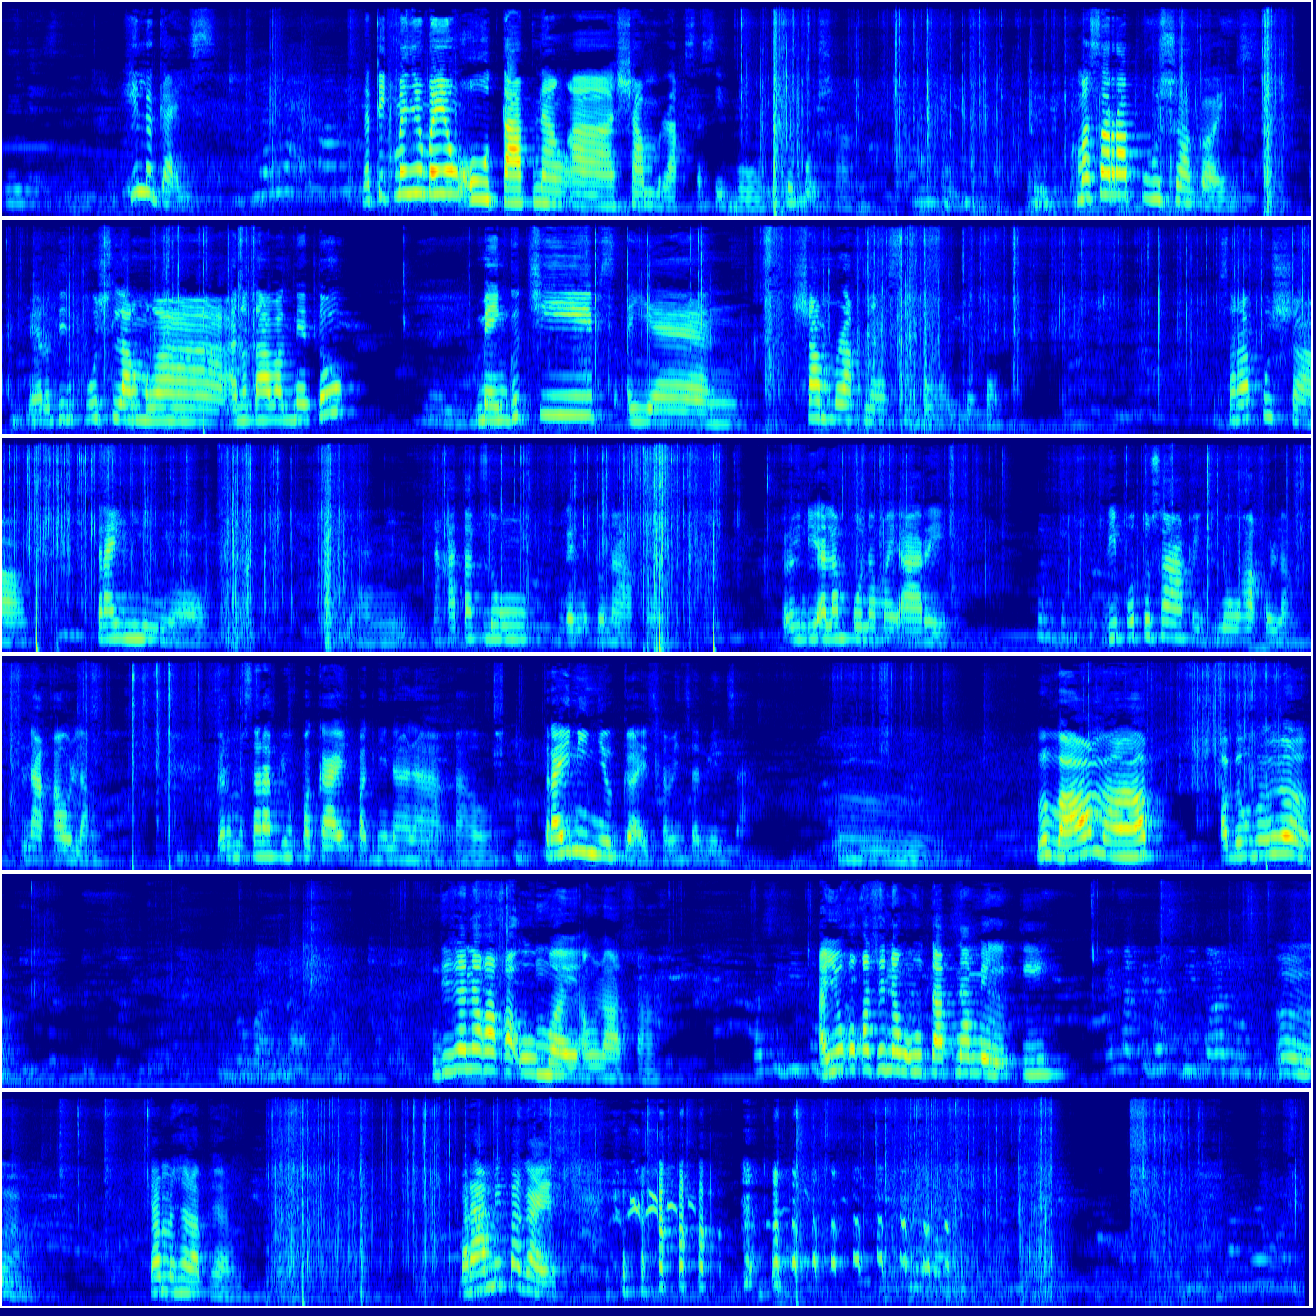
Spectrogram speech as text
Hello guys! Natikman niyo ba yung utap ng ah, shamrock sa Cebu? Ito po siya. Masarap po siya guys. Meron din po silang mga, ano tawag nito? Mango chips. Ayan. Shamrock ng Cebu. Ito po. Masarap po siya. Try ninyo. Ayan. Nakatatlong ganito na ako. Pero hindi alam po na may-ari. Hindi po to sa akin. Kinuha ko lang. Nakaw lang. Pero masarap yung pagkain pag ninanakaw. Try ninyo guys. Samin-saminsan. Mm. Diba? Marap. Sabi ko sa'yo. Hindi siya nakakaumay ang lasa. Ayoko kasi ng utap na milky. May matigas dito, ano? Mm. Kaya masarap siya. Marami pa guys.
